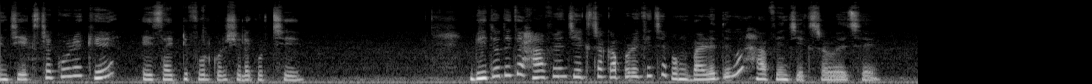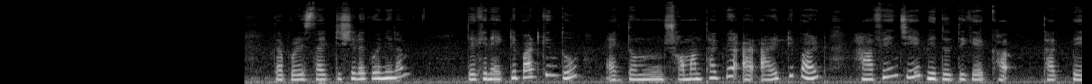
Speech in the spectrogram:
ইঞ্চি এক্সট্রা করে রেখে এই সাইডটি ফোল্ড করে সেলাই করছি। ভিতর দিকে হাফ ইঞ্চি এক্সট্রা কাপড় রেখেছি এবং বাইরের দিকেও হাফ ইঞ্চি এক্সট্রা রয়েছে। তারপরে সাইডটি সেলাই করে নিলাম। তো এখানে একটি পার্ট কিন্তু একদম সমান থাকবে আর আরেকটি পার্ট হাফ ইঞ্চি ভিতর দিকে থাকবে।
